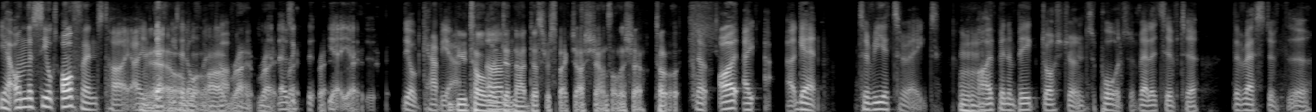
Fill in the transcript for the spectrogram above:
Yeah, on the Seahawks offense tie. I yeah, definitely said oh, offense. Uh, right, right, right, a, right, Yeah, yeah. Right the old caveat. You totally um, did not disrespect Josh Jones on the show. Totally. No, I, I again to reiterate, mm-hmm. I've been a big Josh Jones supporter relative to the rest of the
